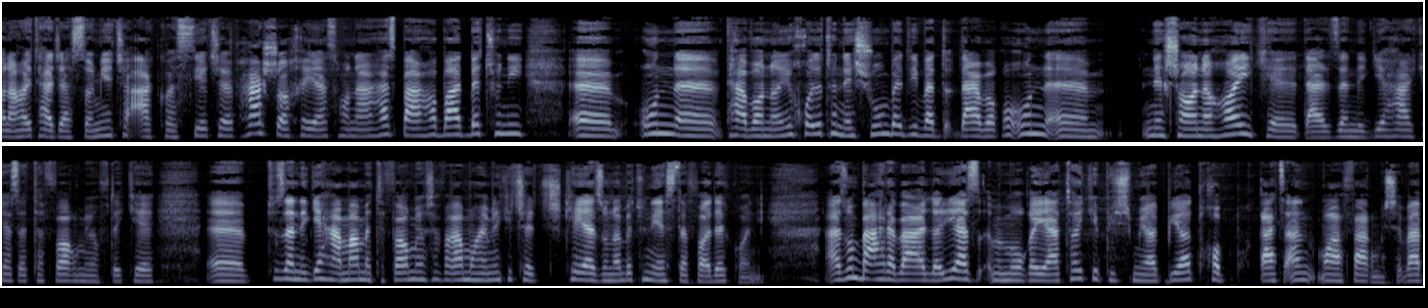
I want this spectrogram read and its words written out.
هنرهای تجسمی چه عکاسی چه هر شاخه از هنر هست برها باید بتونی اون توانایی خودتو نشون بدی و در واقع اون نشانه هایی که در زندگی هر کس اتفاق میفته که تو زندگی همه هم اتفاق میفته فقط مهمه که کی از اونا بتونی استفاده کنی. از اون بهره برداری از موقعیت هایی که پیش میاد بیاد خب قطعا موفق میشه. و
